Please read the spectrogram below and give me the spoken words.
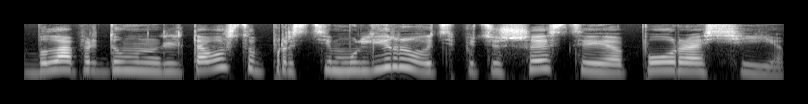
Была придумана для того, чтобы простимулировать путешествия по России.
